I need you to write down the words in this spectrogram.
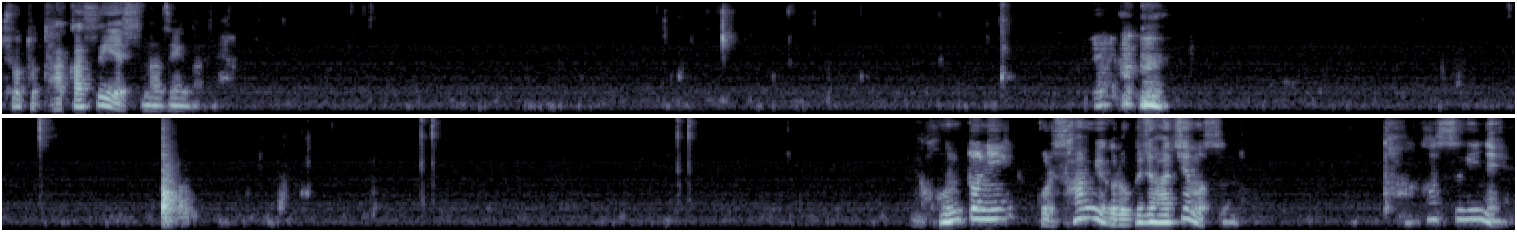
ちょっと高すぎやしませんかね。本当に？これ368円もすんの？高すぎね。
